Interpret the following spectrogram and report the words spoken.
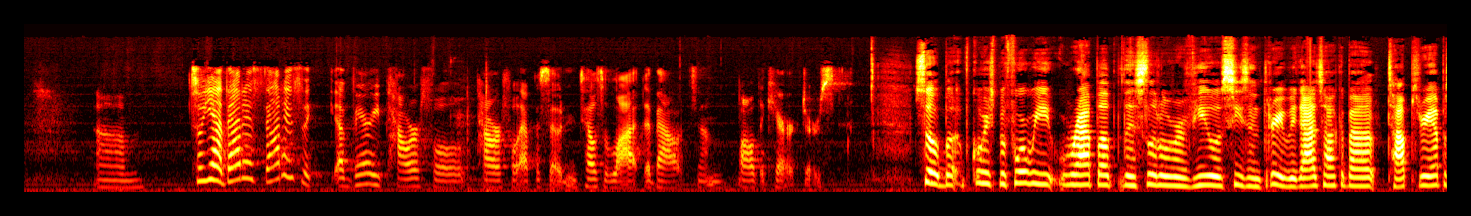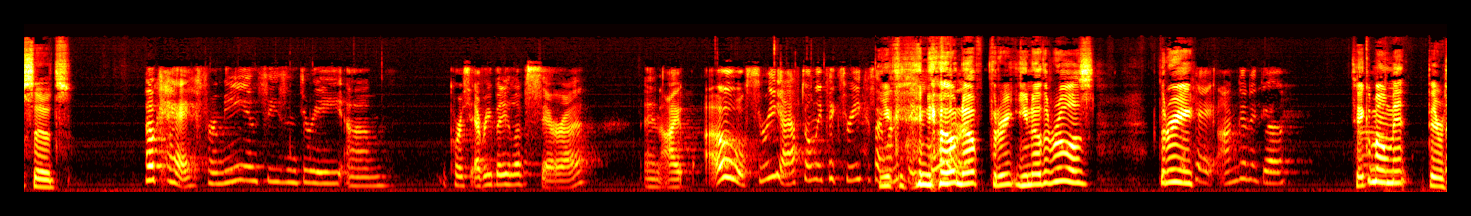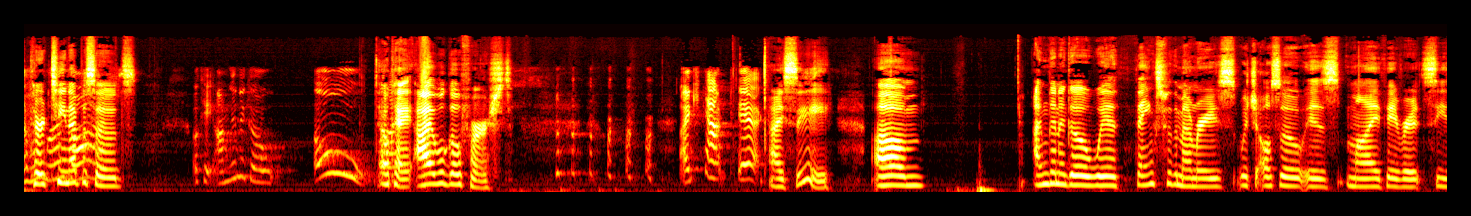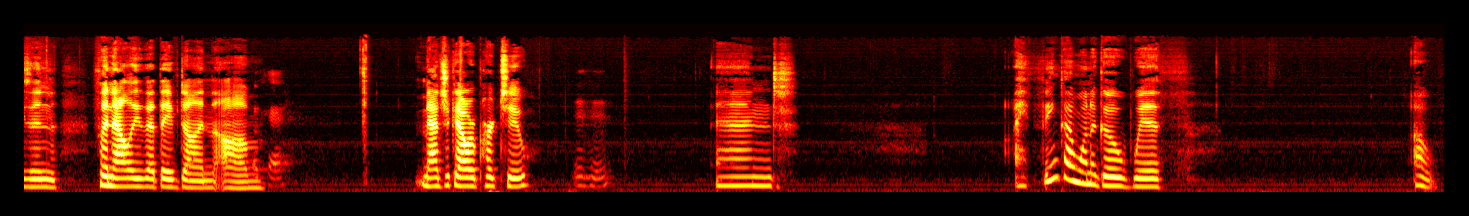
Um, so yeah, that is that is a, a very powerful powerful episode and tells a lot about um, all the characters. So, but of course, before we wrap up this little review of season three, we got to talk about top three episodes. Okay, for me in season three, um, of course, everybody loves Sarah, and I oh three. I have to only pick three because I You want to can say no, no, three. You know the rules. Three. Okay, I'm gonna go. Take a moment. There are oh my 13 gosh. episodes. Okay, I'm gonna go. Oh, Okay, I will go first. I can't pick. I see. Um, I'm gonna go with "Thanks for the Memories," which also is my favorite season finale that they've done. Um, Okay. Magic Hour Part 2 and I think I want to go with. Oh,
